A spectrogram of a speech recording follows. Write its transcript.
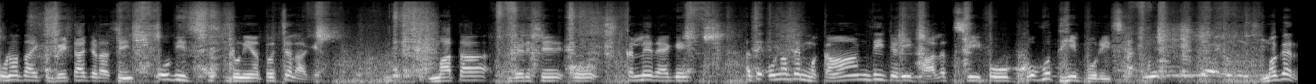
ਉਹਨਾਂ ਦਾ ਇੱਕ ਬੇਟਾ ਜਿਹੜਾ ਸੀ, ਉਹ ਵੀ ਇਸ ਦੁਨੀਆ ਤੋਂ ਚਲਾ ਗਿਆ। ਮਾਤਾ ਜਿਹੜੇ ਸੀ, ਉਹ ਇਕੱਲੇ ਰਹਿ ਗਏ ਅਤੇ ਉਹਨਾਂ ਦੇ ਮਕਾਨ ਦੀ ਜਿਹੜੀ ਹਾਲਤ ਸੀ, ਉਹ ਬਹੁਤ ਹੀ ਬੁਰੀ ਸੀ। ਮਗਰ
